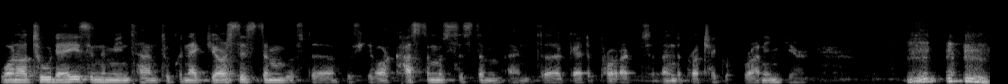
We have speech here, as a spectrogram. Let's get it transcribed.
one or two days in the meantime to connect your system with the with your customer system and uh, get a product and the project running here.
